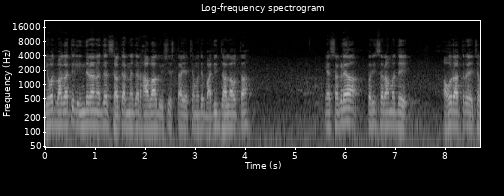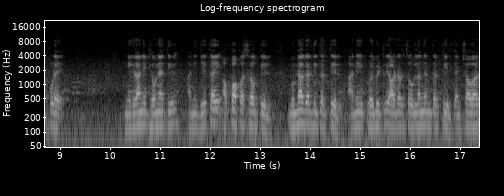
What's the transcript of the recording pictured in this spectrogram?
यवत भागातील इंदिरानगर सहकारनगर हा भाग विशेषतः याच्यामध्ये बाधित झाला होता. या सगळ्या परिसरामध्ये अहोरात्र याच्यापुढे निगराणी ठेवण्यात येईल आणि जे काही अफवा पसरवतील गुंडागर्दी करतील आणि प्रोहिबिटरी ऑर्डरचं उल्लंघन करतील त्यांच्यावर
